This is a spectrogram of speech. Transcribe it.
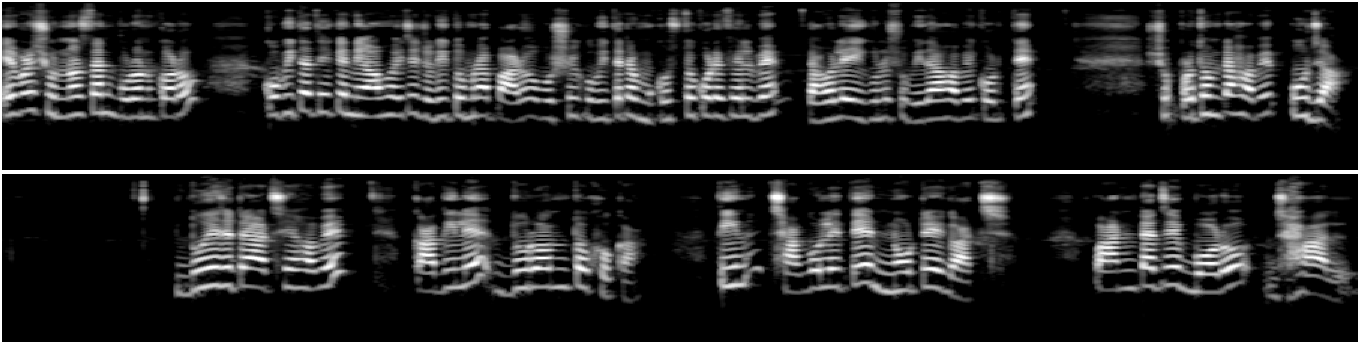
এরপরে শূন্যস্থান পূরণ করো। কবিতা থেকে নেওয়া হয়েছে, যদি তোমরা পারো অবশ্যই কবিতাটা মুখস্থ করে ফেলবে, তাহলে এইগুলো সুবিধা হবে করতে। প্রথমটা হবে পূজা। দুয়ে যেটা আছে হবে, কাদিলে দুরন্ত খোকা। তিন, ছাগলেতে নোটে গাছ। পানটা যে বড় ঝাল।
